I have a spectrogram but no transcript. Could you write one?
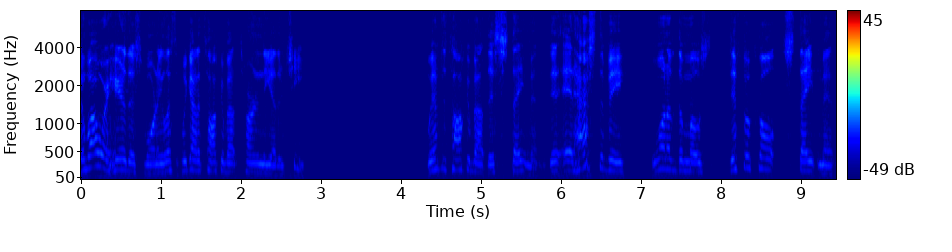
And while we're here this morning, let's, we got to talk about turning the other cheek. We have to talk about this statement. It, it has to be one of the most difficult statements,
